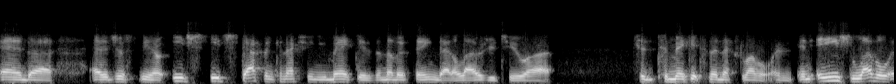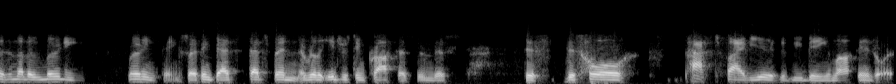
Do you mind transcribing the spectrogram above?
and uh, and it just you know each each step and connection you make is another thing that allows you to uh, to to make it to the next level, and and each level is another learning learning thing. So I think that's that's been a really interesting process in this this this whole past five years of me being in Los Angeles.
